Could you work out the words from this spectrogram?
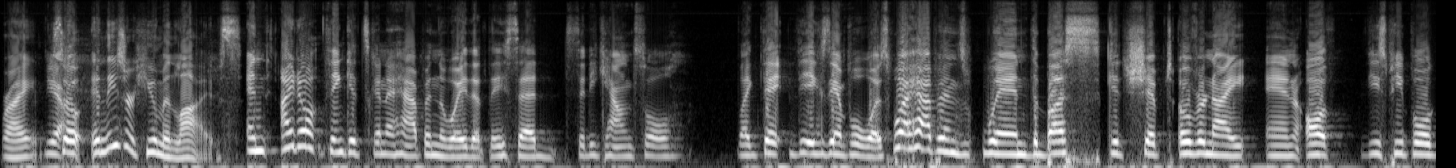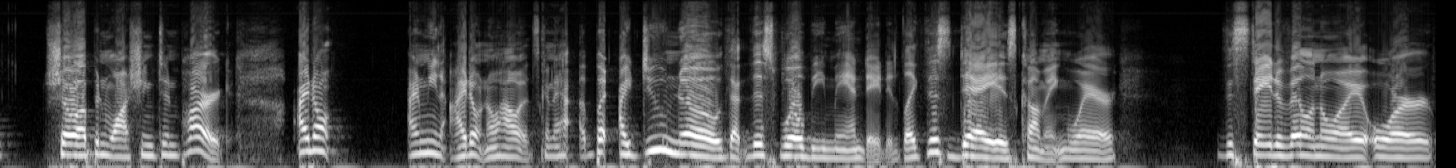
right? Yeah. So, and these are human lives. And I don't think it's going to happen the way that they said city council. Like they, the example was, what happens when the bus gets shipped overnight and all these people show up in Washington Park? I don't. I mean, I don't know how it's going to happen, but I do know that this will be mandated. Like this day is coming where the state of Illinois or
